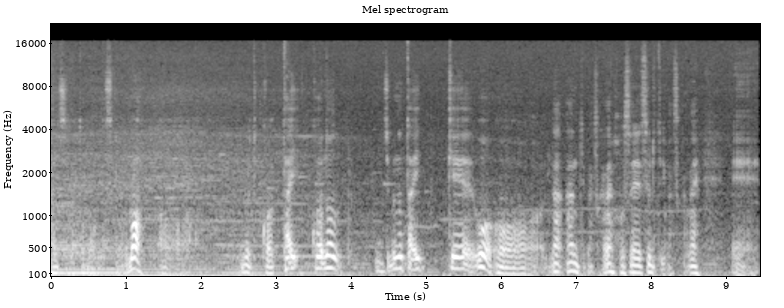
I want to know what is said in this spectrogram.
感じだと思うんですけれどもこう体この自分の体型を何て言いますかね補正すると言いますかね、え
